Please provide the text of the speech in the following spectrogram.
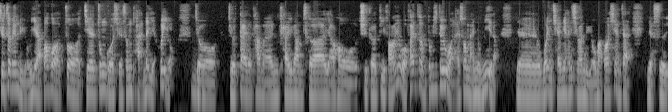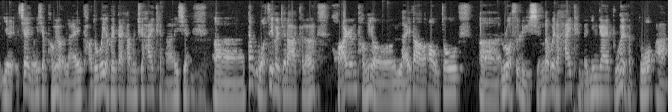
就这边旅游业啊，包括做接中国学生团的也会有，就就带着他们开一辆车，然后去个地方。因为我发现这种东西对于我来说蛮容易的。也我以前也很喜欢旅游嘛，包括现在也是，也现在有一些朋友来塔州，我也会带他们去 hiking 啊那些。呃，但我自己会觉得啊，可能华人朋友来到澳洲，呃，如果是旅行的，为了 hiking 的，应该不会很多啊。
